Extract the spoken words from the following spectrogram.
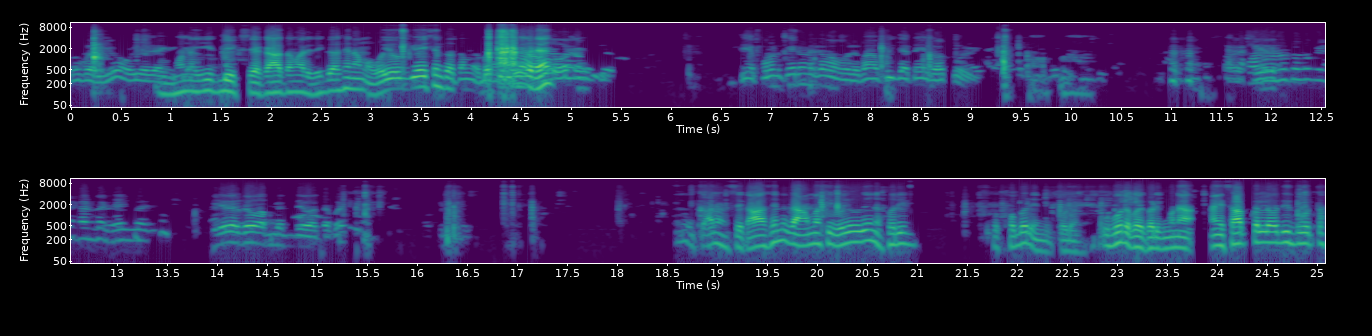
ઊભા રહ્યો, ઓયો જાય. મને ઈ જ બીક છે કે આ તમારી જગ્યા છે ને આમાં વયો ગયો હશે ને તો તમને બતાવી પડે તે ફોન કર્યો ને તમે બોલે બા પૂજા ત્યાં જ હતો એ. ઘેરે જવાબ નથી દેવાતા ભાઈ એનું કારણ છે કે આ છે ને કે આમાંથી વયો જાય ને ફરીને તો ખબર ય નહીં પડે. ઊભો રે ભાઈ ઘડીક મને આ- અહીં સાફ કરી લેવા દીધું હોત તો.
